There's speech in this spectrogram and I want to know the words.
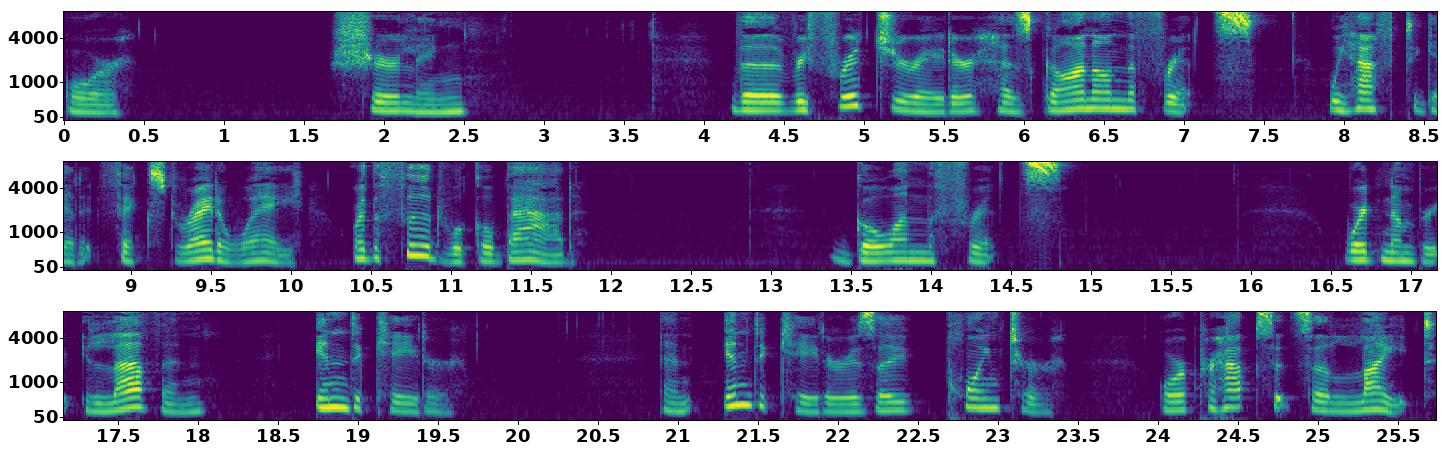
or Shirling. The refrigerator has gone on the fritz. We have to get it fixed right away, or the food will go bad. Go on the fritz. Word number 11 indicator. An indicator is a pointer, or perhaps it's a light,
